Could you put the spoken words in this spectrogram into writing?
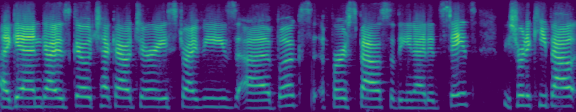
Again, guys, go check out Jerry Strayve's uh, books, First Spouse of the United States. Be sure to keep out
